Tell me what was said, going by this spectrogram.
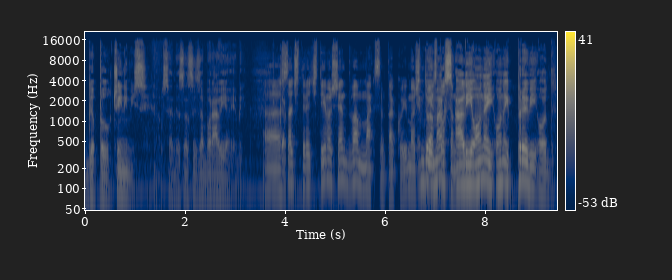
GPU, čini mi se, sad da sam se zaboravio, jebi. A, sad ću ti reći, ti imaš M2 Max, jel tako? Imaš M2 Max, 38. ali onaj, onaj prvi od,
